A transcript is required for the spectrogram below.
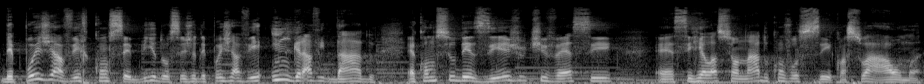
depois de haver concebido, ou seja, depois de haver engravidado, é como se o desejo tivesse é, se relacionado com você, com a sua alma.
